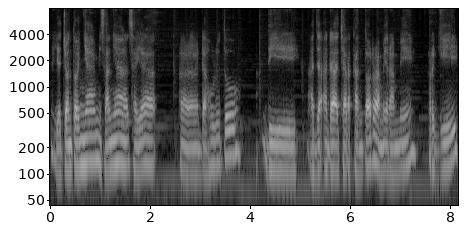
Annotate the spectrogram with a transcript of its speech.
Ya contohnya misalnya saya uh, dahulu tuh di ada ada acara kantor rame-rame pergi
